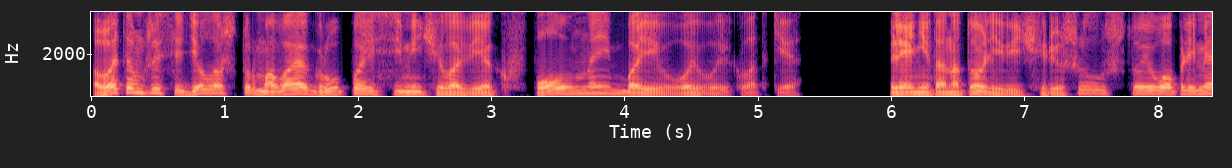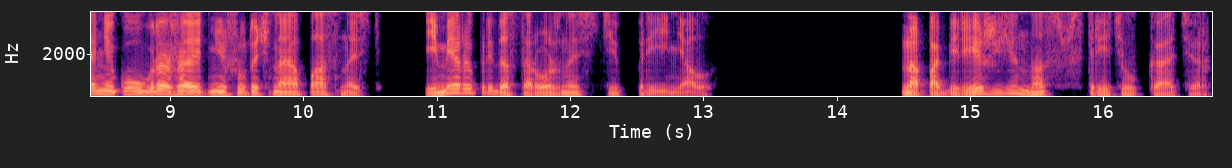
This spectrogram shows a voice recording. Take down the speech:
В этом же сидела штурмовая группа из семи человек в полной боевой выкладке. Леонид Анатольевич решил, что его племяннику угрожает нешуточная опасность, и меры предосторожности принял. На побережье нас встретил катер,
